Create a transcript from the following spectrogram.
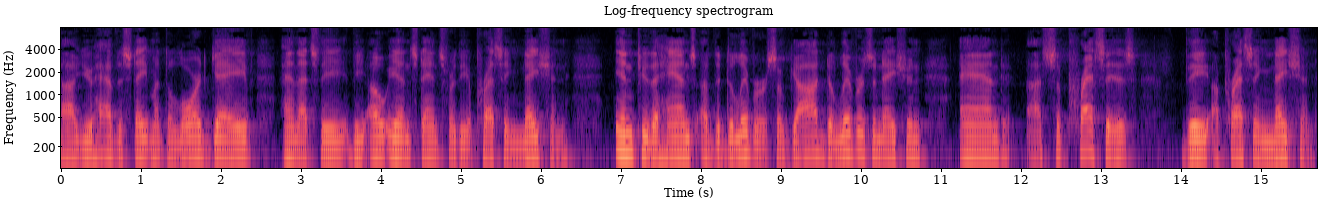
uh, you have the statement the Lord gave, and that's the, the ON stands for the oppressing nation, into the hands of the deliverer. So God delivers a nation and uh, suppresses the oppressing nation.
